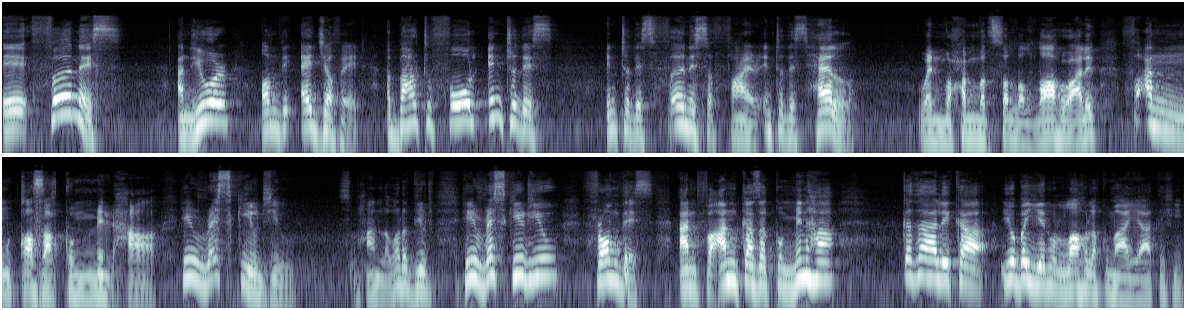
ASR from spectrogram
a furnace and you were on the edge of it, about to fall into this, into this furnace of fire, into this hell, when Muhammad sallallahu alayhi فَأَنْقَذَكُم مِّنْهَا He rescued you. Subhanallah, what a beautiful. He rescued you from this. And فَأَنْقَذَكُم مِّنْهَا كَذَلِكَ يُبَيِّنُ اللَّهُ لَكُمْ آيَاتِهِ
